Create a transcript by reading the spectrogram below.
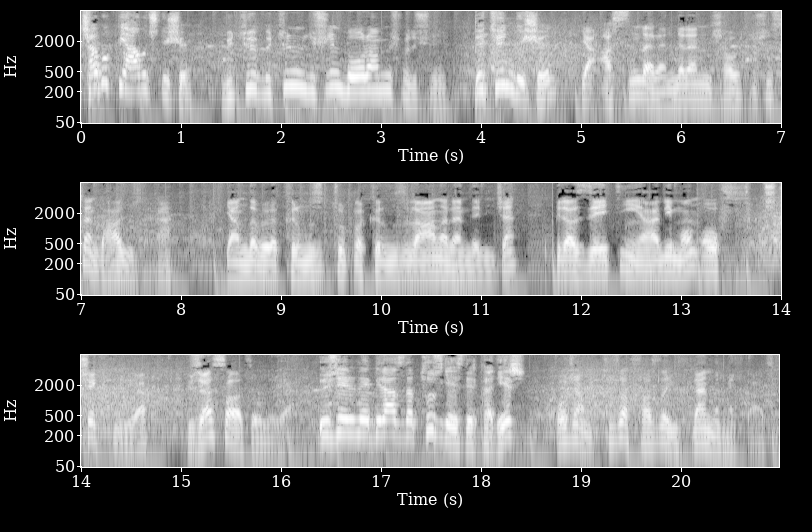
Çabuk bir havuç düşün. Bütün, bütün mü düşüneyim doğranmış mı düşüneyim? Bütün düşün. Ya aslında rendelenmiş havuç düşünsen daha güzel ha. Yanında böyle kırmızı turpla kırmızı lahana rendeleyeceksin. Biraz zeytinyağı, limon of çiçek gibi ya. Güzel salata olur ya. Üzerine biraz da tuz gezdir Kadir. Hocam tuza fazla yüklenmemek lazım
